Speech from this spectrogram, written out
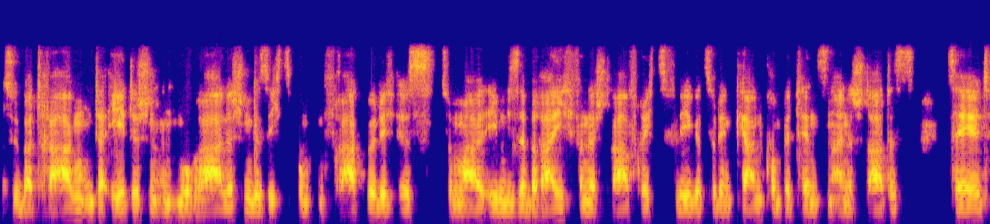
zu übertragen, unter ethischen und moralischen Gesichtspunkten fragwürdig ist, zumal eben dieser Bereich von der Strafrechtspflege zu den Kernkompetenzen eines Staates zählt,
